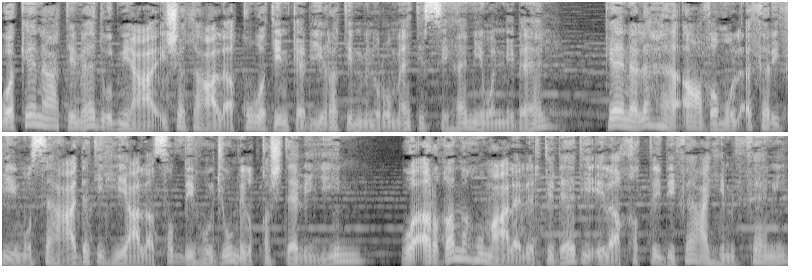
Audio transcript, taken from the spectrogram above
وكان اعتماد ابن عائشة على قوة كبيرة من رماة السهام والنبال كان لها أعظم الأثر في مساعدته على صد هجوم القشتاليين وأرغمهم على الارتداد إلى خط دفاعهم الثاني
